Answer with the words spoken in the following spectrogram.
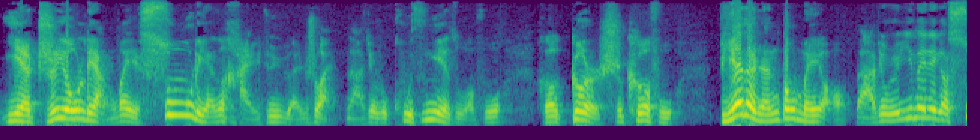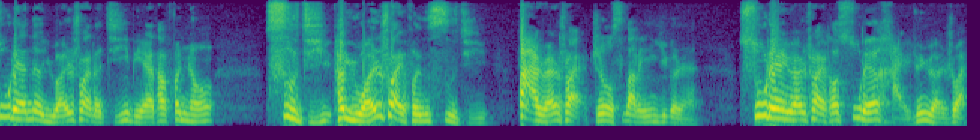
也只有两位苏联海军元帅，那就是库兹涅佐夫和戈尔什科夫，别的人都没有啊。就是因为这个苏联的元帅的级别，它分成四级，它元帅分四级，大元帅只有斯大林一个人，苏联元帅和苏联海军元帅，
